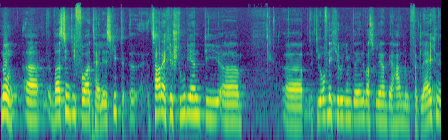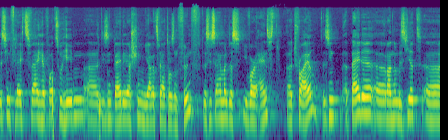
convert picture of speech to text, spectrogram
Nun, äh, was sind die Vorteile? Es gibt äh, zahlreiche Studien, die die offene Chirurgie mit der endovaskulären Behandlung vergleichen. Es sind vielleicht zwei hervorzuheben, die sind beide erschienen im Jahre 2005. Das ist einmal das EVAR 1 Trial. Das sind beide randomisiert ähm,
